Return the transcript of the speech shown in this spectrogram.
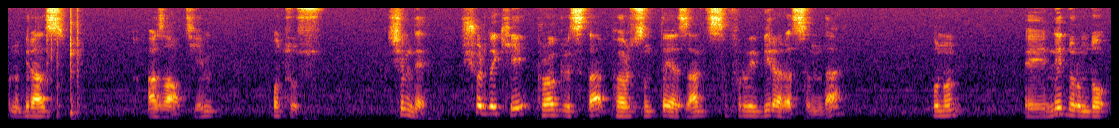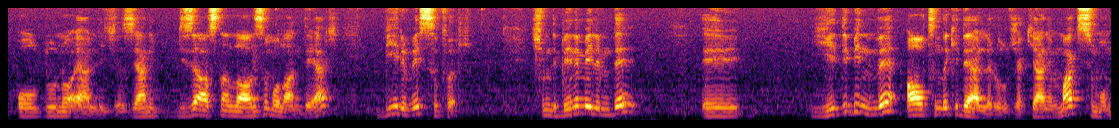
Bunu biraz azaltayım. 30. Şimdi şuradaki progress'ta percent'ta yazan 0 ve 1 arasında bunun e, ne durumda olduğunu ayarlayacağız. Yani bize aslında lazım olan değer 1 ve 0. Şimdi benim elimde e, 7000 ve altındaki değerler olacak. Yani maksimum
